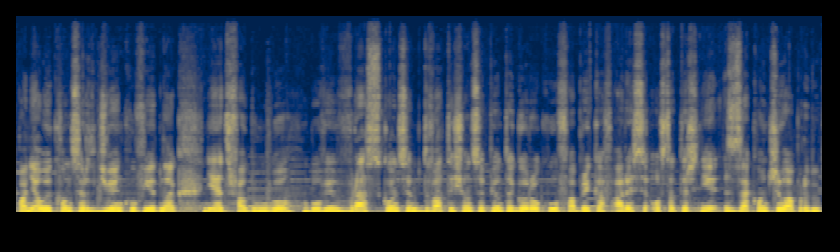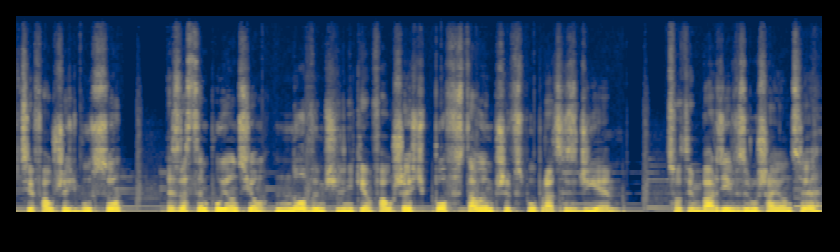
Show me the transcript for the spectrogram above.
Wspaniały koncert dźwięków jednak nie trwał długo, bowiem wraz z końcem 2005 roku fabryka w Arese ostatecznie zakończyła produkcję V6 Busso, zastępując ją nowym silnikiem V6 powstałym przy współpracy z GM. Co tym bardziej wzruszające,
